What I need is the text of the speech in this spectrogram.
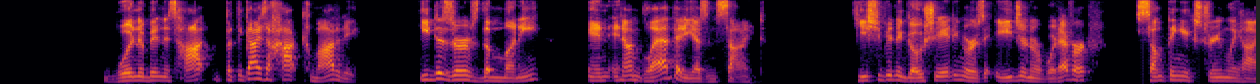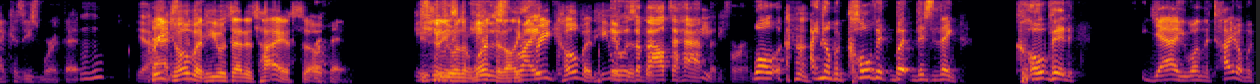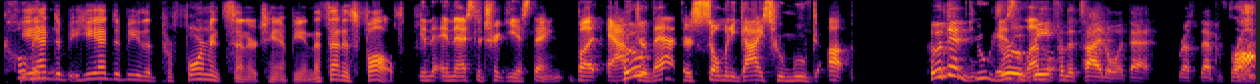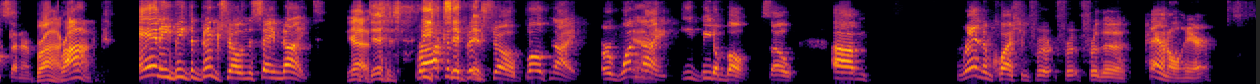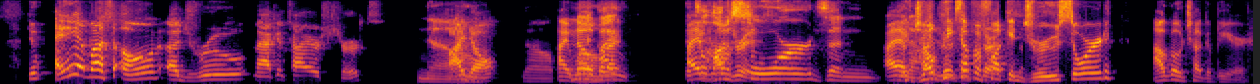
Wouldn't have been as hot, but the guy's a hot commodity. He deserves the money, and and I'm glad that he hasn't signed. He should be negotiating or his agent or whatever something extremely high because he's worth it. Mhm. Yeah. Pre-COVID, he was at his highest, though. Worth it. He, said he wasn't worth was it. Like right. pre COVID, he was it was at the about to happen peak. for him. Well, I know, but COVID. But this is the thing, COVID. Yeah, he won the title, but COVID He had to be. He had to be the performance center champion. That's not his fault. and, and that's the trickiest thing. But after Who- that, there's so many guys who moved up. Who did To his Drew level. beat for the title at that rest that performance Brock? center? Brock. Brock, And he beat the Big Show in the same night. Yes. He did. Brock He and the Big. Show both night. or one Yeah. night he beat them both. So, um, random question for for for the panel here: Do any of us own a Drew McIntyre shirt? No, I don't. No, I No, will. but I, I it's a have lot hundreds. of swords and I have if Joe picks up a shirts. fucking Drew sword, I'll go chug a beer.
